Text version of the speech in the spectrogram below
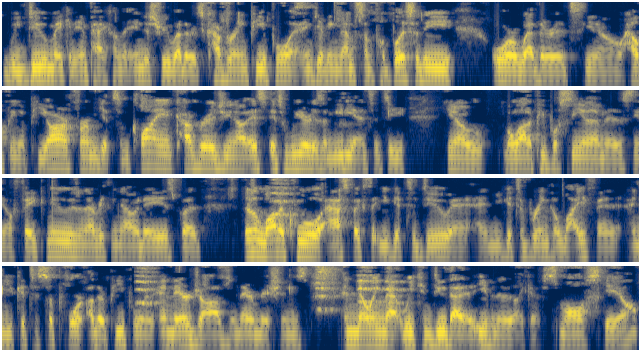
we do make an impact on the industry, whether it's covering people and giving them some publicity or whether it's, you know, helping a PR firm get some client coverage. You know, it's, it's weird as a media entity. You know, a lot of people see them as, you know, fake news and everything nowadays, but there's a lot of cool aspects that you get to do and, and you get to bring to life and, and you get to support other people and, and their jobs and their missions and knowing that we can do that even at like a small scale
